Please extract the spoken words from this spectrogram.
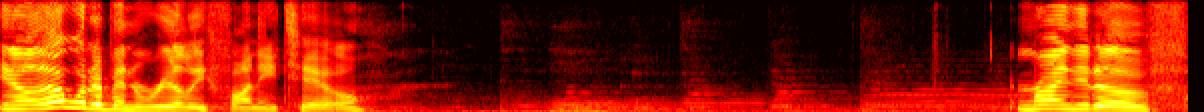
You know, that would have been really funny too. I'm Reminded of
